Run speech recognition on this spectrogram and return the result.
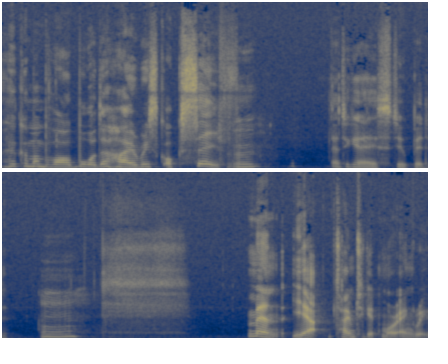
Hur kan man vara både high risk och safe? Jag tycker det är stupid. Men ja, yeah, time to get more angry.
